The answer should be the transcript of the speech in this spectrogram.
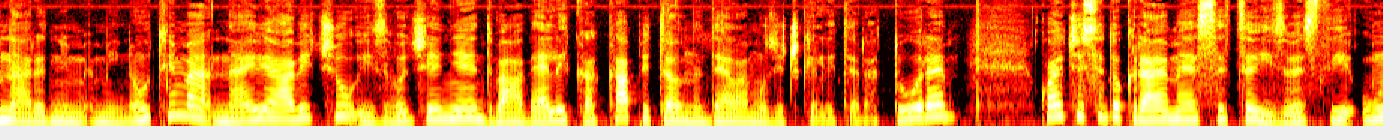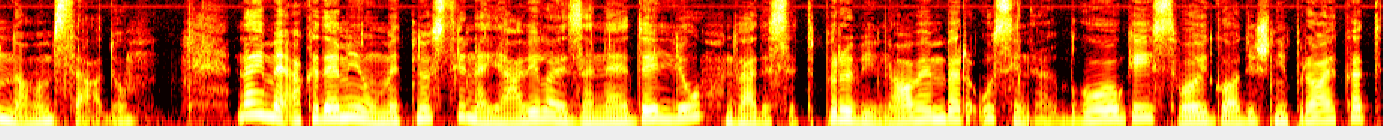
narednim minutima najavit ću izvođenje dva velika kapitalna dela muzičke literature, koja će se do kraja meseca izvesti u Novom Sadu. Naime, Akademija umetnosti najavila je za nedelju, 21. novembar, u sinagogi svoj godišnji projekat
